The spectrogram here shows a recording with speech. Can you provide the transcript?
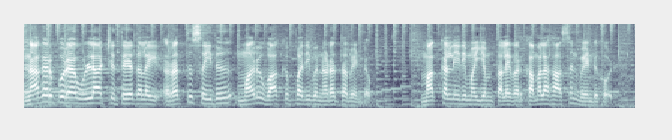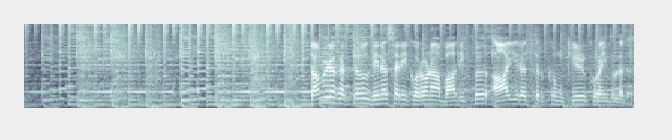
நகர்ப்புற உள்ளாட்சி தேர்தலை ரத்து செய்து மறு வாக்குப்பதிவு நடத்த வேண்டும். மக்கள் நீதி மையம் தலைவர் கமலஹாசன் வேண்டுகோள். தமிழகத்தில் தினசரி கொரோனா பாதிப்பு ஆயிரத்திற்கும் கீழ் குறைந்துள்ளது.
